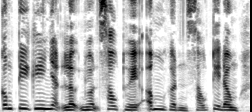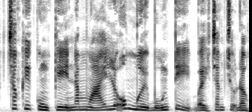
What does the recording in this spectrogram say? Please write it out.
công ty ghi nhận lợi nhuận sau thuế âm gần 6 tỷ đồng, trong khi cùng kỳ năm ngoái lỗ 14 tỷ 700 triệu đồng.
